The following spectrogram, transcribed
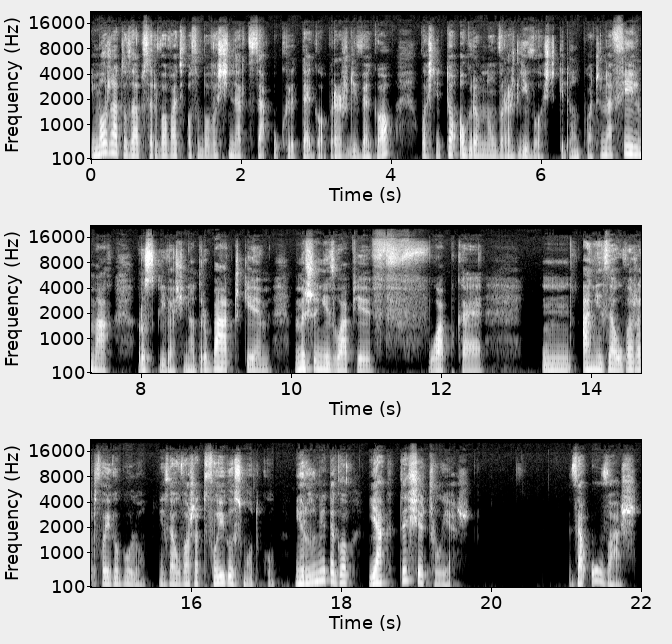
I można to zaobserwować w osobowości narcyza ukrytego, wrażliwego, właśnie tą ogromną wrażliwość, kiedy on płacze na filmach, rozkliwa się nad robaczkiem, myszy nie złapie w łapkę, a nie zauważa Twojego bólu, nie zauważa Twojego smutku, nie rozumie tego, jak Ty się czujesz. Zauważ,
